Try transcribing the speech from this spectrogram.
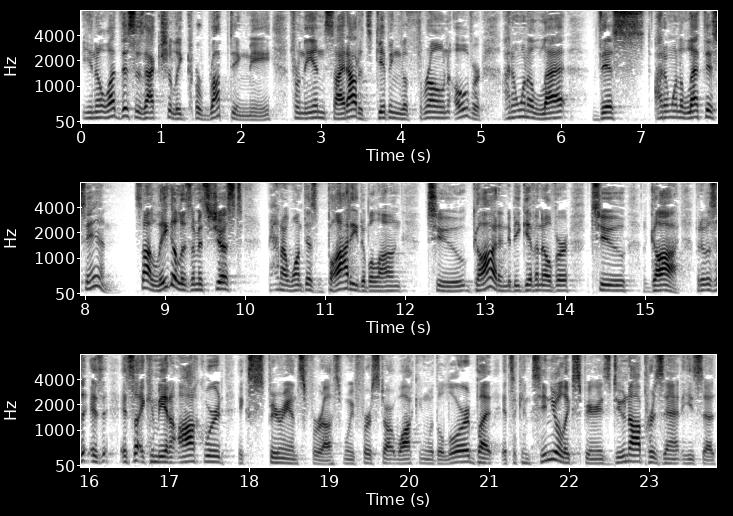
you know what, this is actually corrupting me from the inside out. It's giving the throne over. I don't want to let this, I don't want to let this in. It's not legalism, it's just, man, I want this body to belong to God and to be given over to God. But it was, it's, it's like, it can be an awkward experience for us when we first start walking with the Lord, but it's a continual experience. Do not present, he says,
